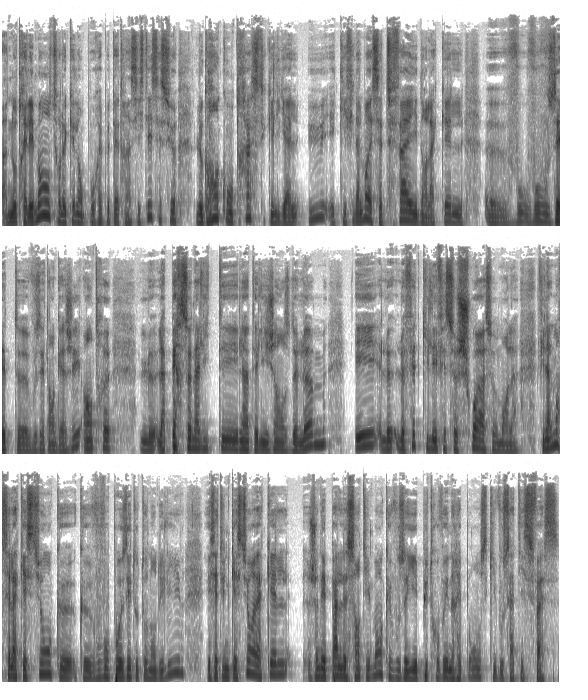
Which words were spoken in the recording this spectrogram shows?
un autre élément sur lequel on pourrait peut-être insister, c'est sur le grand contraste qu'il y a eu et qui finalement est cette faille dans laquelle euh, vous, vous, êtes, vous êtes engagé entre la personnalité, l'intelligence de l'homme et le, fait qu'il ait fait ce choix à ce moment-là. Finalement, c'est la question que, que, vous vous posez tout au long du livre, et c'est une question à laquelle je n'ai pas le sentiment que vous ayez pu trouver une réponse qui vous satisfasse.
